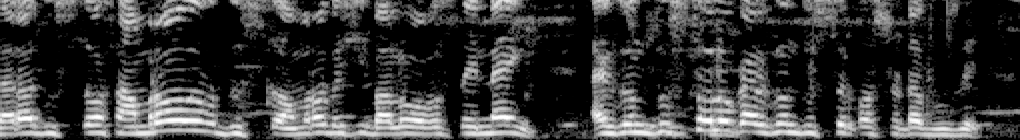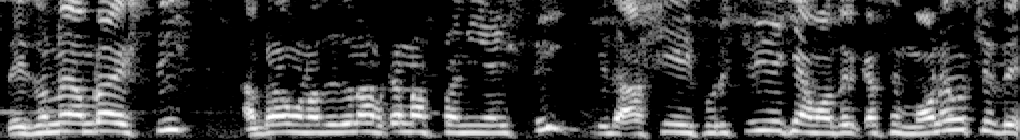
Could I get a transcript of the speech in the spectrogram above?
যারা দুস্থ আছে, আমরাও দুস্থ, আমরাও বেশি ভালো অবস্থায় নাই। একজন দুস্থ লোক একজন দুস্থর কষ্টটা বুঝে। এই জন্য আমরা এসেছি আমরা ওনাদের জন্য হালকা নাস্তা নিয়ে এসেছি কিন্তু আসি এই পরিস্থিতি দেখে আমাদের কাছে মনে হচ্ছে যে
